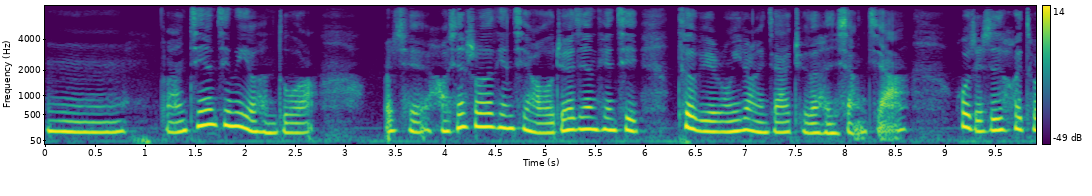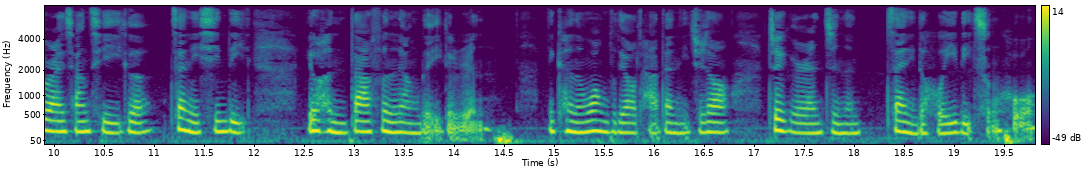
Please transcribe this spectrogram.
嗯，反正今天经历了很多啊。而且，好先说的天气好了。我觉得今天天气特别容易让人家觉得很想家，或者是会突然想起一个在你心里有很大分量的一个人，你可能忘不掉他，但你知道这个人只能在你的回忆里存活。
